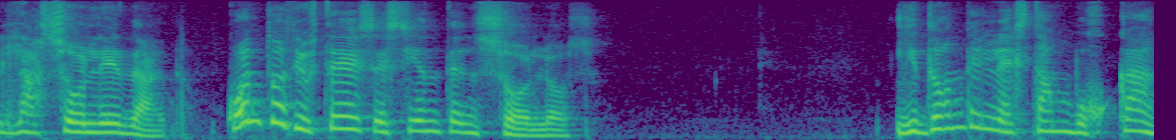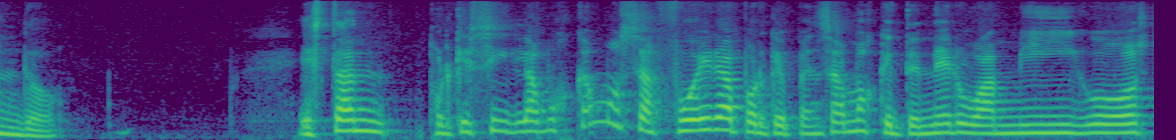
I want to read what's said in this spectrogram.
la soledad. ¿Cuántos de ustedes se sienten solos? ¿Y dónde la están buscando? Están, porque si la buscamos afuera porque pensamos que tener amigos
